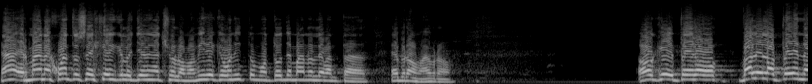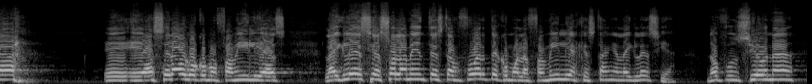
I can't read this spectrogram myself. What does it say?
Ah, hermanas, ¿cuántos ustedes quieren que los lleven a Choloma? Mire qué bonito, un montón de manos levantadas. Es broma, es broma. Ok, pero vale la pena eh, eh, hacer algo como familias. La iglesia solamente es tan fuerte como las familias que están en la iglesia. No funciona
